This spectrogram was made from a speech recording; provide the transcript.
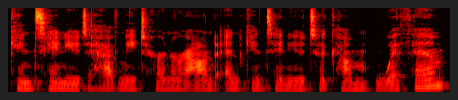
continue to have me turn around and continue to come with him.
